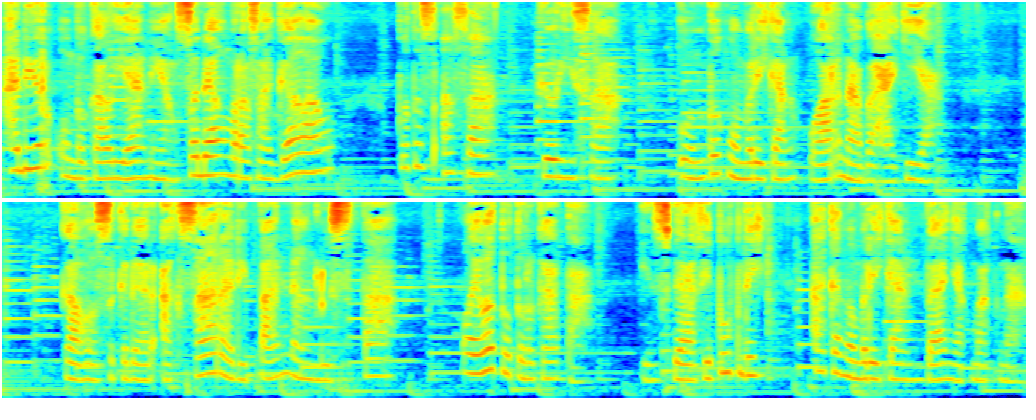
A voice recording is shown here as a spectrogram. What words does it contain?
hadir untuk kalian yang sedang merasa galau, putus asa, gelisah, untuk memberikan warna bahagia. Kalau sekedar aksara dipandang dusta, lewat tutur kata, Inspirasi Publik akan memberikan banyak makna.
